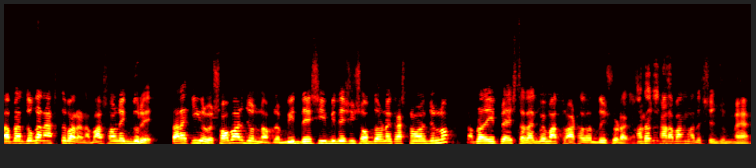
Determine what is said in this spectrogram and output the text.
আপনার দোকানে আসতে পারে না বাসা অনেক দূরে। তারা কি করবে? সবার জন্য আপনার বিদেশি বিদেশি সব ধরনের কাস্টমারের জন্য আপনার এই প্রাইসটা থাকবে মাত্র আট হাজার দুইশো টাকা। সারা বাংলাদেশের জন্য হ্যাঁ।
